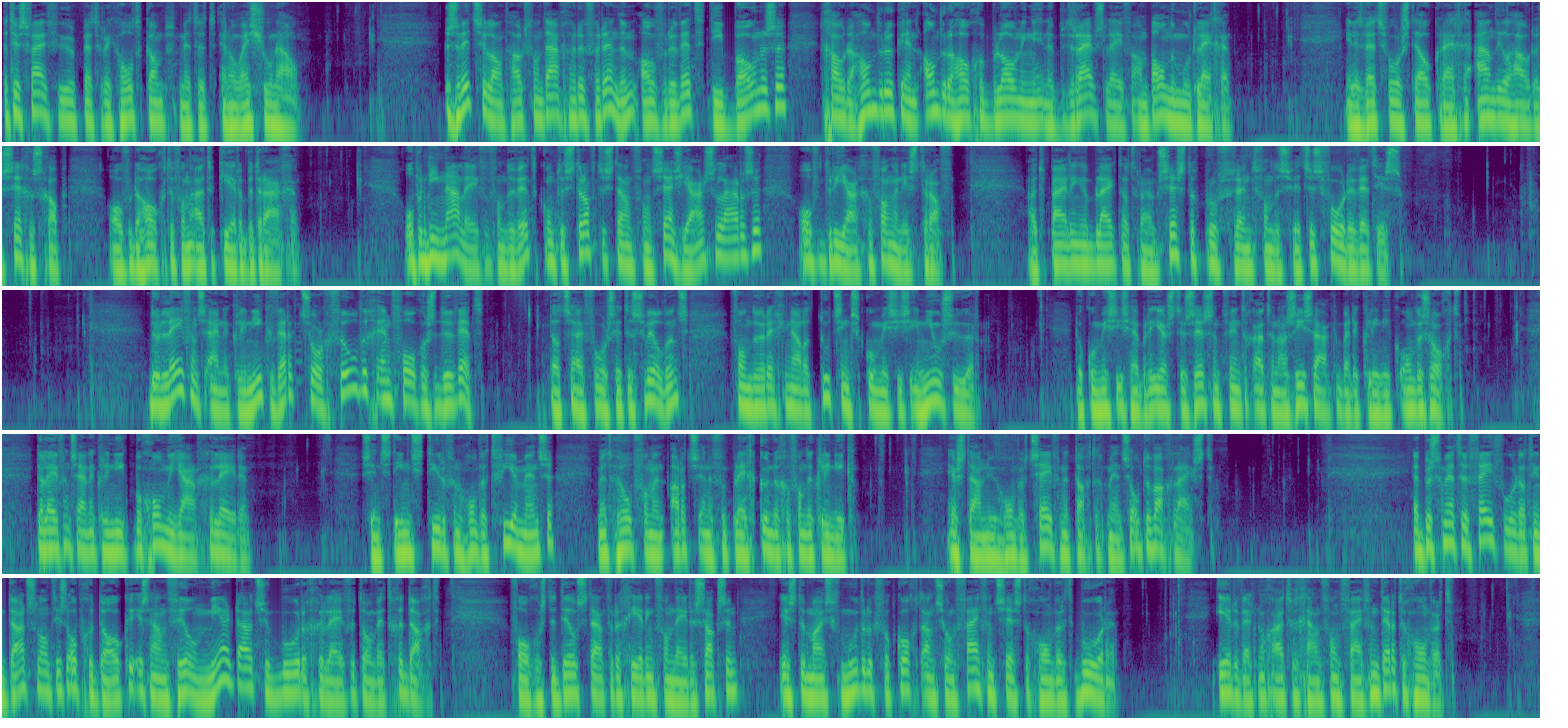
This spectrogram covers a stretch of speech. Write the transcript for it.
Het is vijf uur, Patrick Holtkamp met het NOS-journaal. Zwitserland houdt vandaag een referendum over de wet die bonussen, gouden handdrukken en andere hoge beloningen in het bedrijfsleven aan banden moet leggen. In het wetsvoorstel krijgen aandeelhouders zeggenschap over de hoogte van uit te keren bedragen. Op het niet naleven van de wet komt de straf te staan van zes jaar salarissen of drie jaar gevangenisstraf. Uit peilingen blijkt dat ruim 60% van de Zwitsers voor de wet is. De levenseindekliniek werkt zorgvuldig en volgens de wet. Dat zei voorzitter Swildens van de regionale toetsingscommissies in Nieuwsuur. De commissies hebben de eerste 26 euthanasiezaken bij de kliniek onderzocht. De levenseindekliniek begon een jaar geleden. Sindsdien stierven 104 mensen met hulp van een arts en een verpleegkundige van de kliniek. Er staan nu 187 mensen op de wachtlijst. Het besmette veevoer dat in Duitsland is opgedoken... is aan veel meer Duitse boeren geleverd dan werd gedacht. Volgens de deelstaatregering van Neder-Saxen... is de mais vermoedelijk verkocht aan zo'n 6500 boeren. Eerder werd nog uitgegaan van 3500.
